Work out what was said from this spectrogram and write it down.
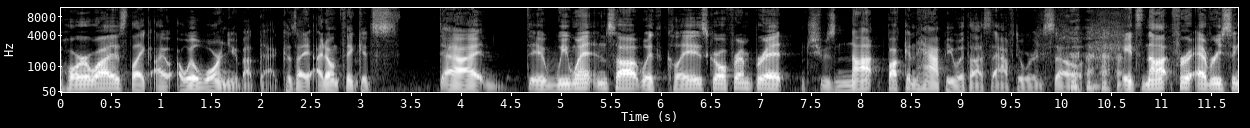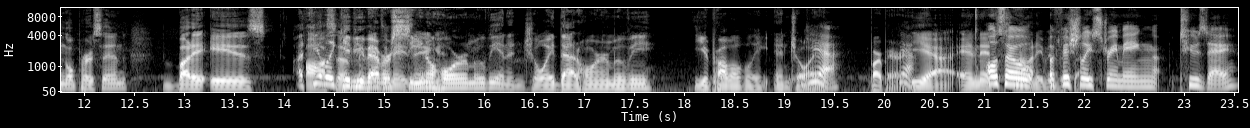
horror wise, like I, I will warn you about that because I, I don't think it's. Uh, it- we went and saw it with Clay's girlfriend Britt. She was not fucking happy with us afterwards. So it's not for every single person, but it is. I feel like if you've It's ever seen a horror movie and enjoyed that horror movie, you'd probably enjoy Yeah. Barbarian. yeah, and it's also not even officially streaming Tuesday,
